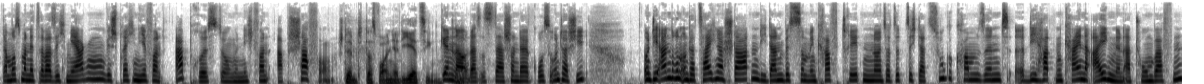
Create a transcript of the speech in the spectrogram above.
Da muss man jetzt aber sich merken, wir sprechen hier von Abrüstung und nicht von Abschaffung. Stimmt, das wollen ja die jetzigen. Genau, genau. das ist da schon der große Unterschied. Und die anderen Unterzeichnerstaaten, die dann bis zum Inkrafttreten 1970 dazugekommen sind, äh, die hatten keine eigenen Atomwaffen,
